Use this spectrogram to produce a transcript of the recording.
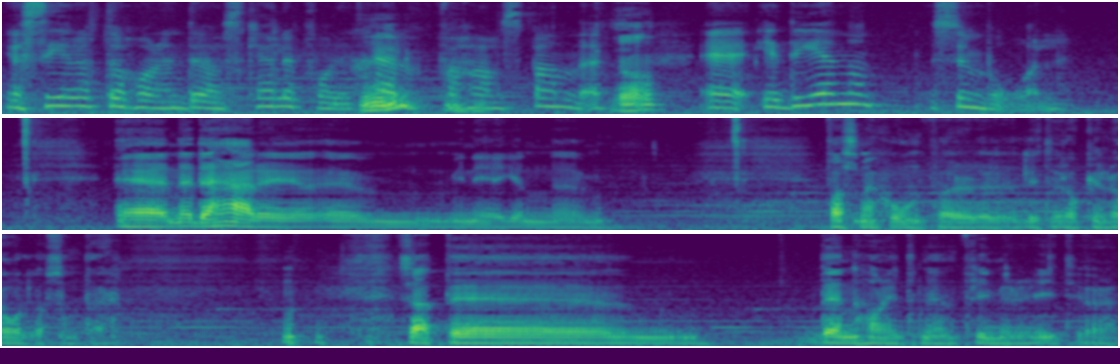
Jag ser att du har en dödskalle på dig själv mm. på halsbandet. Ja. Eh, är det någon symbol? Eh, nej, det här är eh, min egen eh, fascination för lite rock'n'roll och sånt där. Så att eh, den har inte med frimureriet att göra.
